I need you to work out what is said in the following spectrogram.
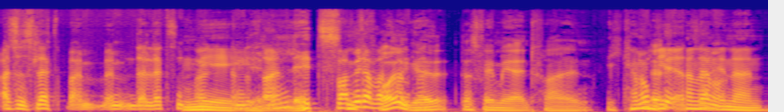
Also das letzte, in der letzten Folge Nee, In der letzten War wieder was anderes. Folge, das wäre mir entfallen. Ich kann mich Okay, mal. erinnern.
